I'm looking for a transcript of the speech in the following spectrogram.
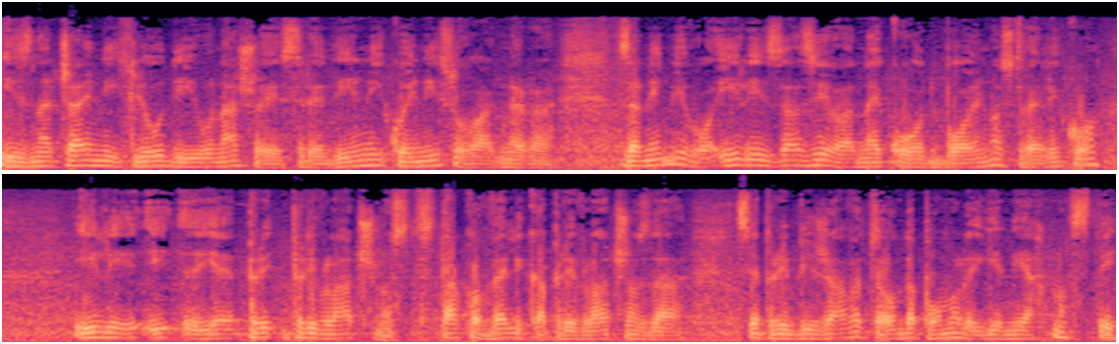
i značajnih ljudi u našoj sredini koji nisu Wagnera. Zanimljivo, ili izaziva neku odbojnost veliko, ili je pri, privlačnost, tako velika privlačnost da se približavate onda pomalo i genijalnosti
